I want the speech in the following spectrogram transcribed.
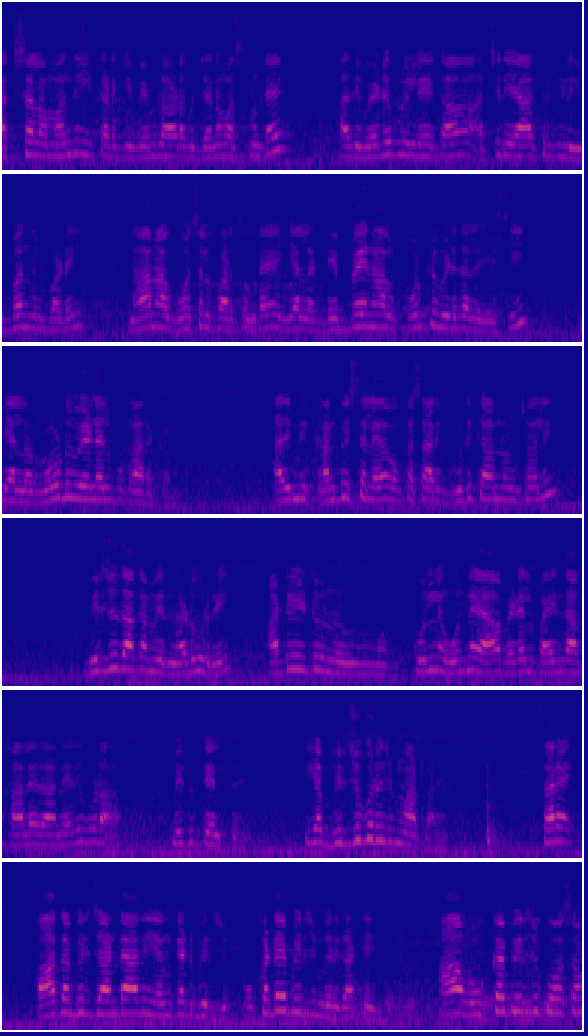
లక్షల మంది ఇక్కడికి వెంబలాడకు జనం వస్తుంటే అది వెడుపులు లేక వచ్చిన యాత్రికులు ఇబ్బందులు పడి నానా గోసలు పడుతుంటే ఇవాళ డెబ్బై నాలుగు కోట్లు విడుదల చేసి ఇవాళ రోడ్డు వేడల్పు కార్యక్రమం. అది మీకు కనిపిస్తలే ఒక్కసారి గుడి కాడ బిర్జు దాకా మీరు నడువుర్రి అటు ఇటు కూలిన ఉన్నాయా వెడల్పు అయిందా కాలేదా అనేది కూడా మీకు తెలుస్తుంది. ఇక బిర్జు గురించి మాట్లాడారు సరే పాత బిర్జు అంటే అది వెనకటి బిర్జు ఒక్కటే బిర్జు మీరు కట్టింది. ఆ ఒక్క బిర్జు కోసం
